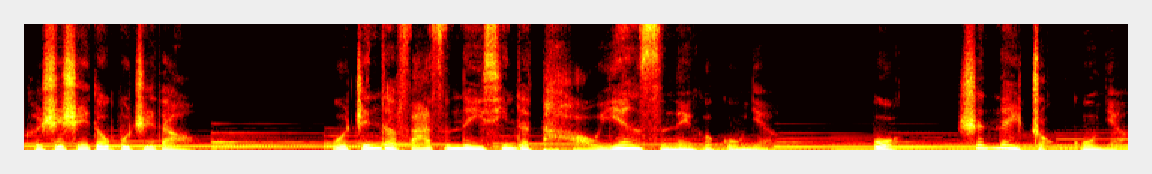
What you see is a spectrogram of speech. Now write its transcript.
可是谁都不知道，我真的发自内心的讨厌死那个姑娘，不是那种姑娘。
